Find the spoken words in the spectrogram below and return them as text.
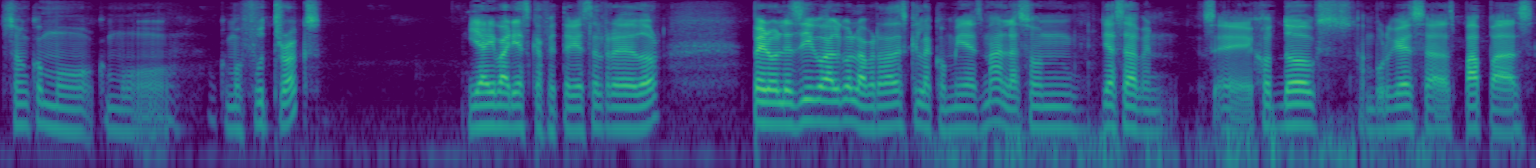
son como, como, como food trucks. Y hay varias cafeterías alrededor. Pero les digo algo, la verdad es que la comida es mala. Son, ya saben, eh, hot dogs, hamburguesas, papas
